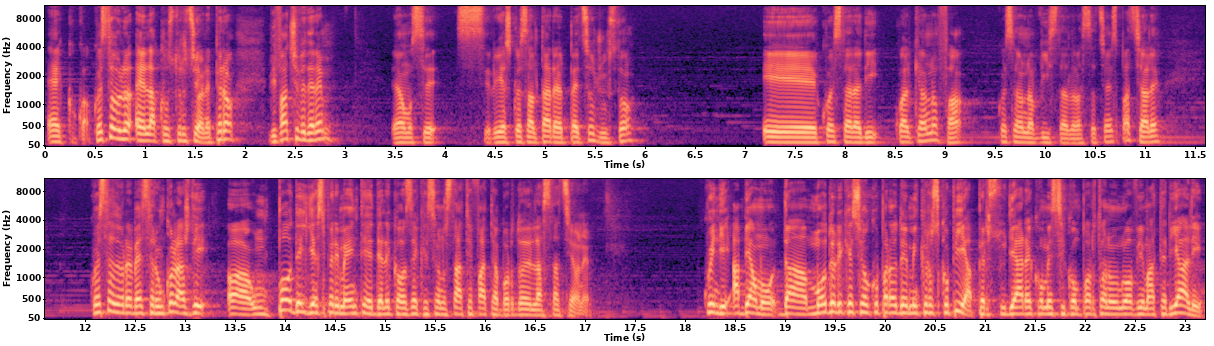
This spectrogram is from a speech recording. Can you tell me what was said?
ecco qua, questa è la costruzione, però vi faccio vedere, vediamo se, se riesco a saltare il pezzo giusto e questa era di qualche anno fa, questa è una vista della stazione spaziale. Questa dovrebbe essere un collage di uh, un po' degli esperimenti e delle cose che sono state fatte a bordo della stazione. Quindi abbiamo da moduli che si occupano di microscopia per studiare come si comportano nuovi materiali,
